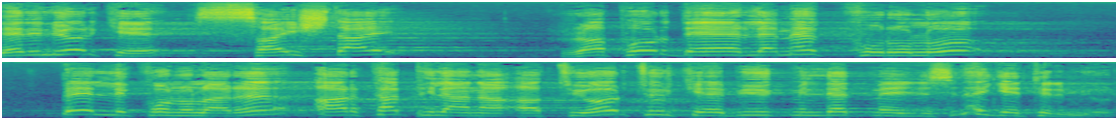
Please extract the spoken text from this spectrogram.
Deniliyor ki Sayıştay rapor değerleme kurulu belli konuları arka plana atıyor, Türkiye Büyük Millet Meclisi'ne getirmiyor.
